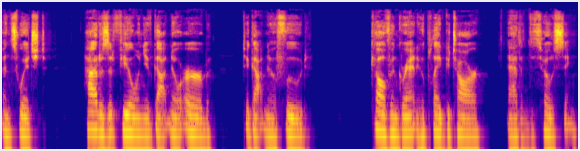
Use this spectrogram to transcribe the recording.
and switched How Does It Feel When You've Got No Herb to Got No Food. Kelvin Grant, who played guitar, added the toasting.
